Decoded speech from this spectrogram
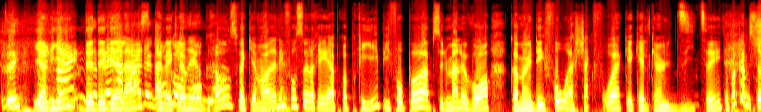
Tu sais, Il y a rien de dégueulasse de avec le mot grosse. Fait qu'à un moment donné, il faut se le réapproprier puis il faut pas absolument le voir comme un défaut à chaque fois que quelqu'un le dit, tu sais. C'est pas comme c'est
